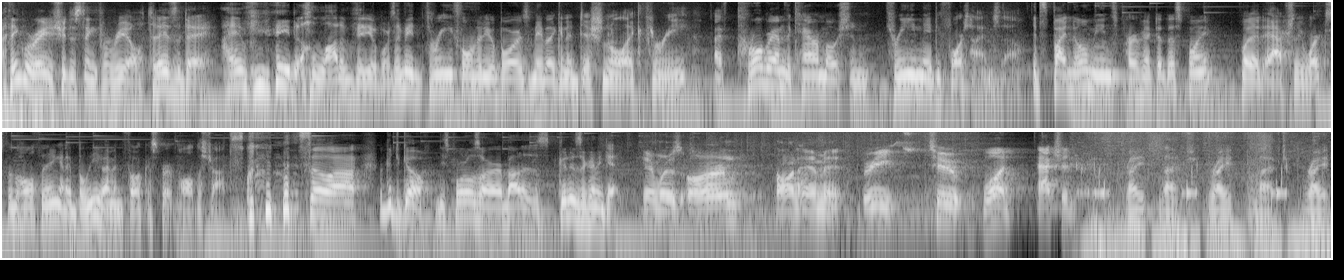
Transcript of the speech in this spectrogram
I think we're ready to shoot this thing for real. Today's the day. I have made a lot of video boards. I've made three full video boards, maybe like an additional like three. I've programmed the camera motion three, maybe four times now. It's by no means perfect at this point, but it actually works for the whole thing, and I believe I'm in focus for all the shots. so uh, we're good to go. These portals are about as good as they're gonna get. Camera's armed on Emmett. Three, two, one, action. Right, left, right, left, right,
